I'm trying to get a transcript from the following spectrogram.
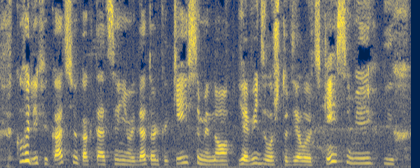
квалификацию как-то оценивать, да, только кейсами, но я видела, что делают с кейсами, их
